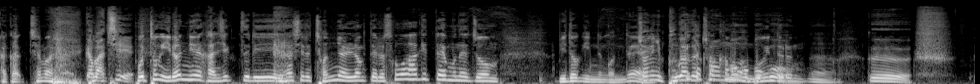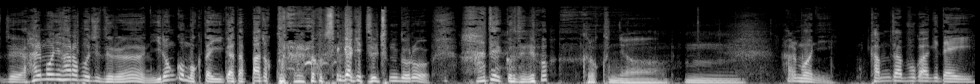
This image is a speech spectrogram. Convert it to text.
아까 제 말은 그러니까 마치 보통 이런 류의 간식들이 사실은 전 연령대를 소화하기 때문에 좀 미덕이 있는 건데 저는 부각을 처음 먹어보고 노인들은 어. 그 이제 할머니 할아버지들은 이런 거 먹다 이가 다 빠졌구나라고 생각이 들 정도로 hard했거든요. 그렇군요. 음. 할머니 감자 부각이 데이.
